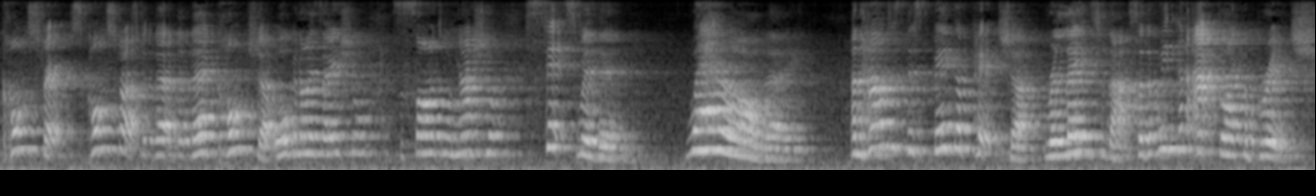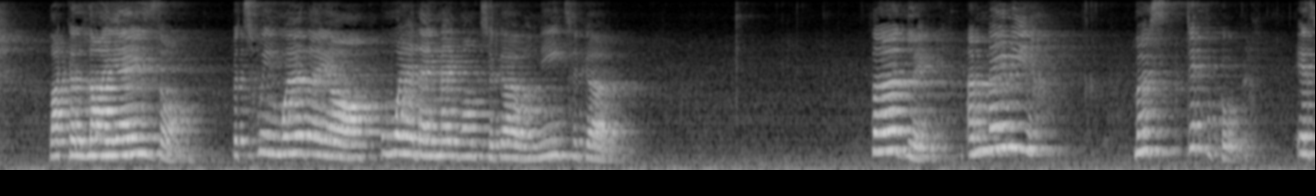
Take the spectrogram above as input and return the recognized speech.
constructs, constructs that their, that their culture, organizational, societal, national, sits within? Where are they? And how does this bigger picture relate to that so that we can act like a bridge, like a liaison between where they are and where they may want to go or need to go? Thirdly, and maybe most difficult, is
